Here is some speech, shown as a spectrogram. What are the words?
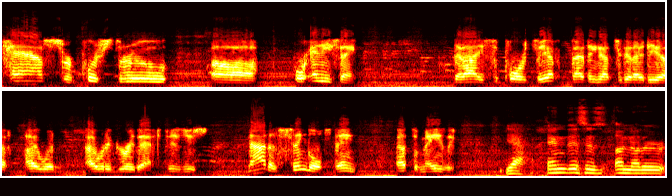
pass or push through uh, or anything that I support. So, yep, I think that's a good idea. I would I would agree with that. There's just not a single thing that's amazing. Yeah, and this is another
